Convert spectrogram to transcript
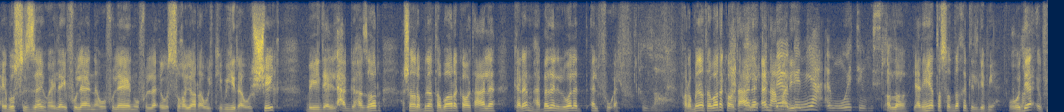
هيبص إزاي وهيلاقي فلانة وفلان وفلا- والصغيرة والكبيرة والشيخ بيدعي للحاج هزار عشان ربنا تبارك وتعالى كرمها بدل الولد ألف وألف. الله. فربنا تبارك وتعالى أنعم عليه. جميع أموات المسلمين. الله يعني هي تصدقت للجميع. وده في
